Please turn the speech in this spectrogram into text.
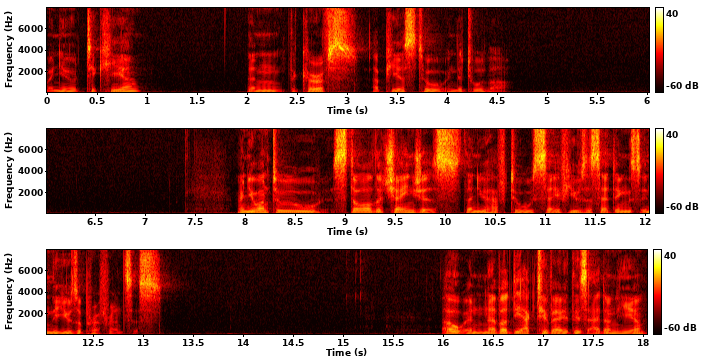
When you tick here, then the curves appears too in the toolbar. When you want to store the changes, then you have to save user settings in the user preferences. Oh, and never deactivate this add-on here.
